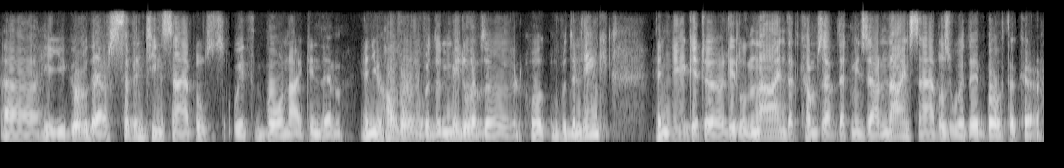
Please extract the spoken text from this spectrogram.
uh, here you go, there are 17 samples with bornite in them. And you hover over the middle of the, over the link and you get a little nine that comes up. That means there are nine samples where they both occur.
